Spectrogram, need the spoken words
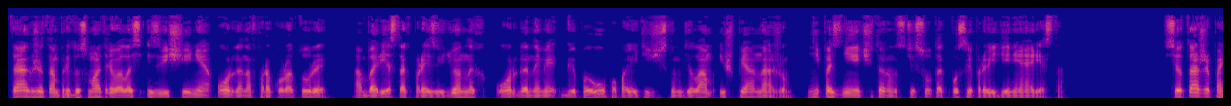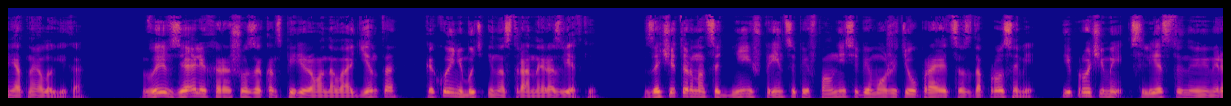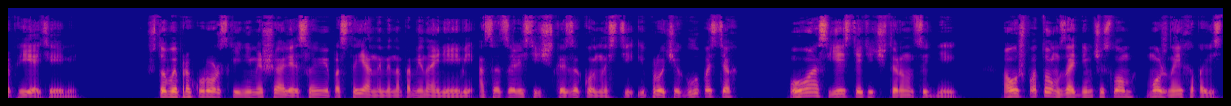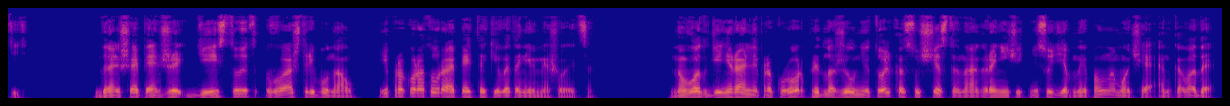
Также там предусматривалось извещение органов прокуратуры об арестах, произведенных органами ГПУ по политическим делам и шпионажу, не позднее 14 суток после проведения ареста. Все та же понятная логика. Вы взяли хорошо законспирированного агента какой-нибудь иностранной разведки, За 14 дней, в принципе, вполне себе можете управиться с допросами и прочими следственными мероприятиями. Чтобы прокурорские не мешали своими постоянными напоминаниями о социалистической законности и прочих глупостях, у вас есть эти 14 дней, а уж потом задним числом можно их оповестить. Дальше опять же действует ваш трибунал, и прокуратура опять-таки в это не вмешивается. Но вот генеральный прокурор предложил не только существенно ограничить несудебные полномочия НКВД,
